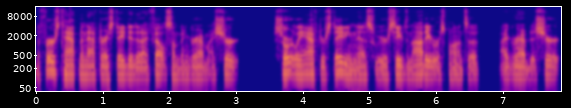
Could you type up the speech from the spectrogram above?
The first happened after I stated that I felt something grab my shirt. Shortly after stating this, we received an audio response of, I grabbed his shirt.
